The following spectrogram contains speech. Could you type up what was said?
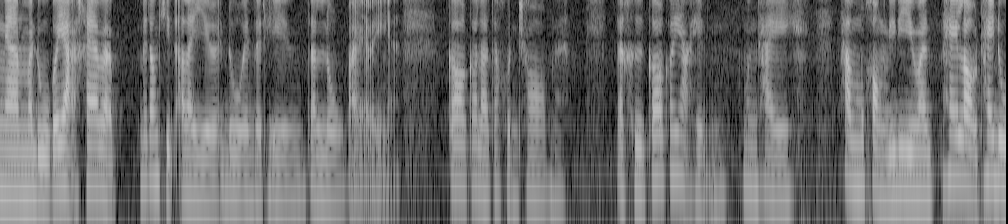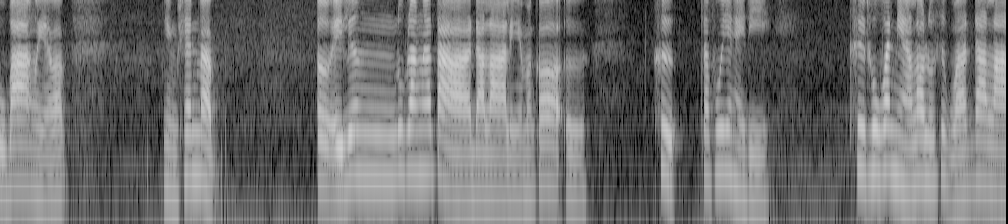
ำงานมาดูก็อยากแค่แบบไม่ต้องคิดอะไรเยอะดู entertain จรรโลงใจอะไรเงี้ยก็ก็แล้วแต่คนชอบนะ แต่คือก็ก็อยากเห็นเมืองไทยทำของดีๆ มาให้เราให้ดูบ้างอะไรเงี้ยแบบ อย่างเช่นแบบ เออไอเรื่องรูปร่างหน้าตาดาราอะไรเงี้ยมันก็ เออ คือจะพูดยังไงดี คือทุกวันเนี้ย เรารู้สึกว่าดารา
